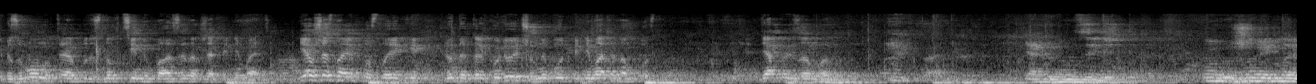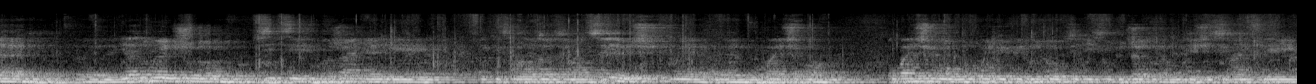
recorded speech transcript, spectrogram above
і безумовно треба буде знов ціни в магазинах вже піднімається. Я вже знаю послуги, які люди калькулюють, що вони будуть піднімати нам послуги. Дякую за увагу. Дякую, Васильович. Ну, шановні колеги, я думаю, що всі ці побажання, і, які сказав зараз Іван Васильович, ми е, побачимо, побачимо в роботі підготовці дійсно бюджету на 2017 рік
